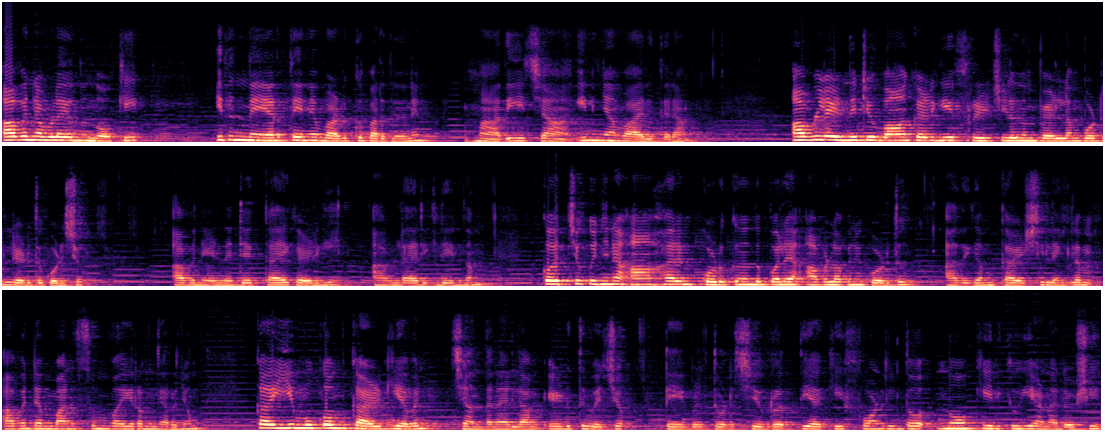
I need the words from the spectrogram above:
അവൻ അവളെ ഒന്ന് നോക്കി. ഇത് നേരത്തെ എന്നെ വഴക്ക് പറഞ്ഞതിന്. മതിയിച്ച ഇനി ഞാൻ വാരിത്തരാം അവൾ എഴുന്നേറ്റ് വാ കഴുകി ഫ്രിഡ്ജിൽ നിന്നും വെള്ളം ബോട്ടിൽ എടുത്ത് കുടിച്ചു. അവൻ എഴുന്നേറ്റ് കൈ കഴുകി അവളുടെ അരികിലിരുന്നു കൊച്ചു കുഞ്ഞിന് ആഹാരം കൊടുക്കുന്നത് പോലെ അവൾ അവന് കൊടുത്തു. അധികം കഴിച്ചില്ലെങ്കിലും അവന്റെ മനസ്സും വയറും നിറഞ്ഞു. കൈയും മുഖവും കഴുകി അവൻ ചന്ദന എടുത്തു വെച്ചു. ടേബിൾ തുടച്ച് വൃത്തിയാക്കി ഫോണിൽ നോക്കിയിരിക്കുകയാണ് അലോഷി.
